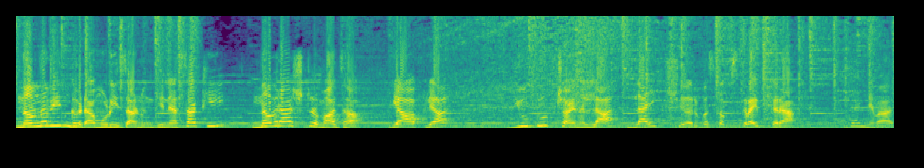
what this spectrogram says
नवनवीन घडामोडी जाणून घेण्यासाठी नवराष्ट्र माझा या आपल्या यूट्यूब चॅनलला लाईक शेअर व सबस्क्राईब करा. धन्यवाद.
